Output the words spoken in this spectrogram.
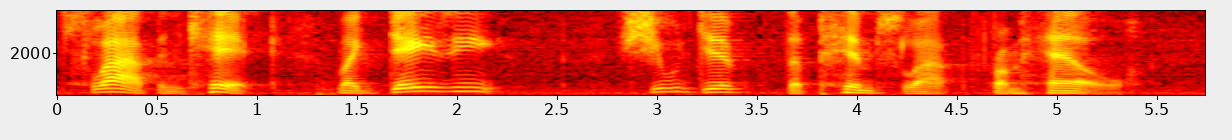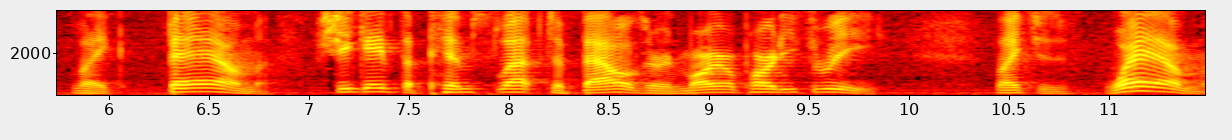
slap and kick. Like, Daisy, she would give the pimp slap from hell. Like, bam! She gave the pimp slap to Bowser in Mario Party 3. Like, just wham!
